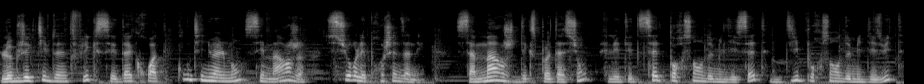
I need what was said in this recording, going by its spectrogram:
L'objectif de Netflix, c'est d'accroître continuellement ses marges sur les prochaines années. Sa marge d'exploitation, elle était de 7% en 2017, 10% en 2018,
